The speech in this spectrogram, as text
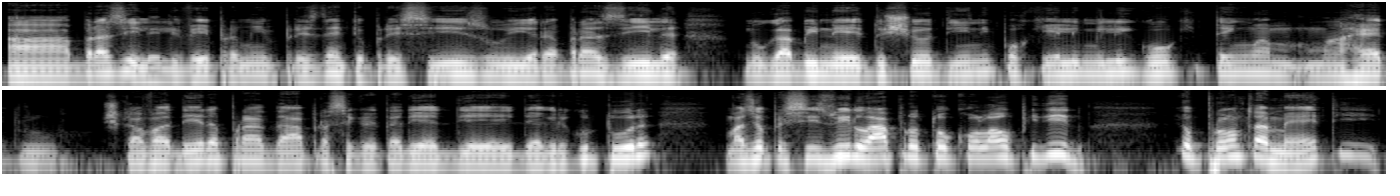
a Brasília. Ele veio para mim, presidente, eu preciso ir a Brasília no gabinete do Chiodini, porque ele me ligou que tem uma, uma retro escavadeira para dar para a Secretaria de, de Agricultura, mas eu preciso ir lá protocolar o pedido. Eu prontamente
